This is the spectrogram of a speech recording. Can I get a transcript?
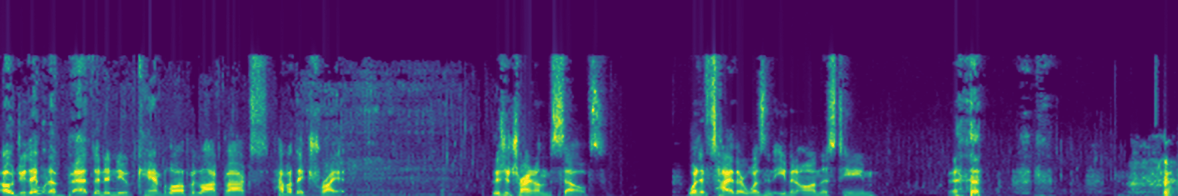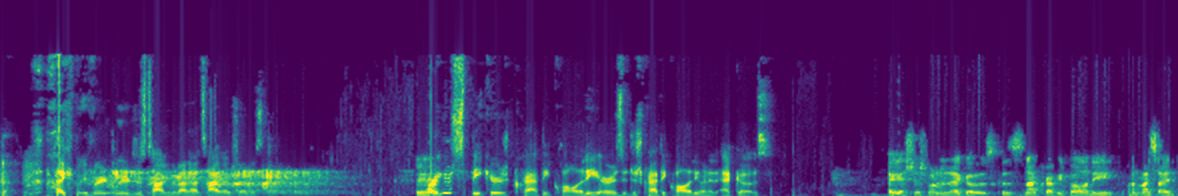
Oh, do they want to bet that a nuke can't blow up a lockbox? How about they try it? They should try it on themselves. What if Tyler wasn't even on this team? like we were, we were just talking about how Tyler showed us. Yeah. Are your speakers crappy quality, or is it just crappy quality when it echoes? I guess just when it echoes, because it's not crappy quality on my side.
